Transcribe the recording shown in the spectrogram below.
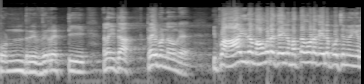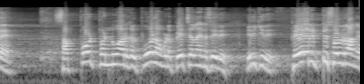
கொன்று விரட்டி விளங்கிட்டா ட்ரை பண்ணவங்க. இப்போ ஆயுதம் அவங்களோட கையில் மற்றவங்களோட கையில் போச்சுன்னு வைங்களேன். சப்போர்ட் பண்ணுவார்கள் போல் அவங்களோட பேச்செல்லாம் என்ன செய்யுது இருக்குது. பேரிட்டு சொல்கிறாங்க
